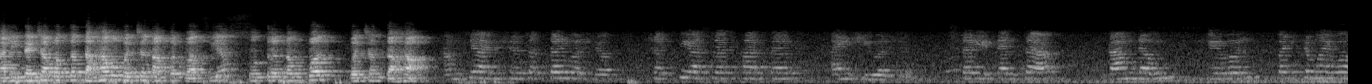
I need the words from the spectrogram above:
आणि त्याच्यामधलं दहावं वचन आपण वाचूया. स्तोत्र नव्वद वचन दहा. आमचे आयुष्य सत्तर वर्ष शक्ती असल्यास फार तर ऐंशी वर्ष. तरी त्यांचा डाऊन केवळ कष्टमय व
